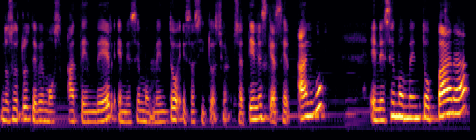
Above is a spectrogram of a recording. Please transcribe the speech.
nosotros debemos atender en ese momento esa situación. O sea, tienes que hacer algo en ese momento para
